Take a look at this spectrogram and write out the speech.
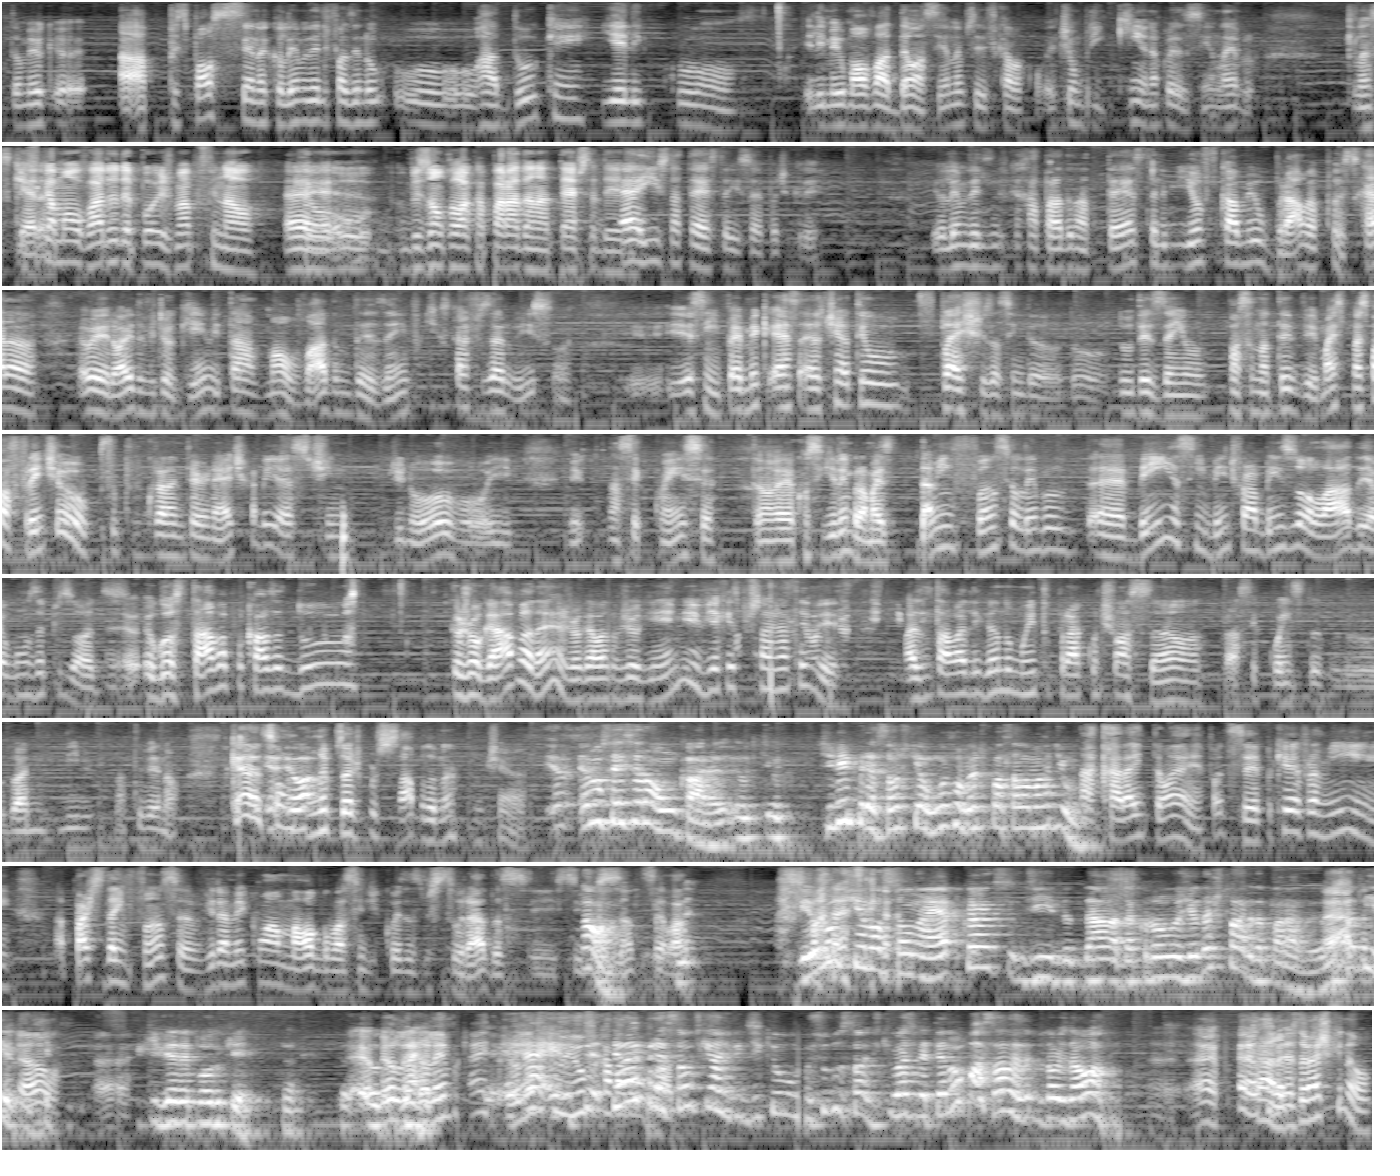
Então meio que. A principal cena que eu lembro dele fazendo o, o Hadouken e ele com. Ele meio malvadão assim, eu lembro se ele ficava com. Ele tinha um brinquinho, né? Coisa assim, eu lembro. Que lance que ele era. fica malvado depois, mais pro final. É, o, o Bison coloca a parada na testa dele. É isso, na testa, isso, é, pode crer. Eu lembro dele ficar com a parada na testa ele, e eu ficava meio bravo. Pô, esse cara é o herói do videogame, tá malvado no desenho, por que os caras fizeram isso? Mano? E, assim, é meio que essa, eu tinha tenho flashes assim do, do, do, desenho passando na TV. Mas mais pra frente eu fui procurar na internet e acabei assistindo de novo e na sequência. Então é, eu consegui lembrar, mas da minha infância eu lembro é, bem assim, bem de forma bem isolada em alguns episódios. Eu, eu gostava por causa do que eu jogava, né? Eu jogava no videogame e via aqueles personagens na TV. Mas não tava ligando muito pra continuação, pra sequência do, do, do anime na TV, não. Porque era só eu, um episódio por sábado, né? Não tinha. Eu, eu não sei se era um, cara. Eu, eu, tive a impressão de que em alguns momentos passava mais de um. Ah, cara, então é, pode ser. Porque pra mim, a parte da infância vira meio que um amálgama assim de coisas misturadas e se Santos, sei lá. Né, eu não tinha noção na época de, da, da cronologia da história da parada. Eu não é, sabia. Não. Que, é. que via depois do quê? Eu, eu, eu, lembro que. Eu lembro que o ficava. Tem a impressão de que, de, que o, de que o SBT não passava os episódios da ordem. É, é Cara, eu também acho que não.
